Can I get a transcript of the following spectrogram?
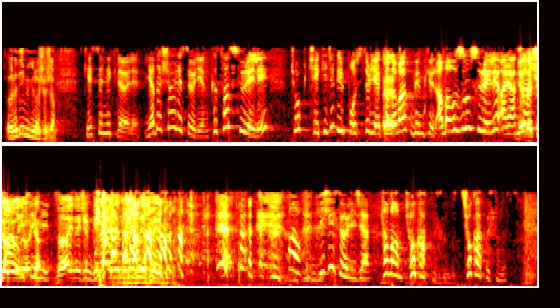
Öyle değil mi Güneş Hocam? Kesinlikle öyle. Ya da şöyle söyleyeyim, kısa süreli çok çekici bir postür yakalamak mümkün ama uzun süreli ayaklar ya da şöyle oluyor için hocam. değil. Zahideciğim günaydın neredesin? Bir şey söyleyeceğim. Tamam çok haklısınız. Çok haklısınız.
